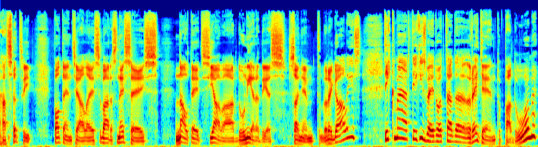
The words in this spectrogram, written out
tā sacīt, potenciālais varas nesējs nav teicis jāvārdu un ieradies saņemt regālijas, tikmēr tiek izveidota tāda reģentu padome.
